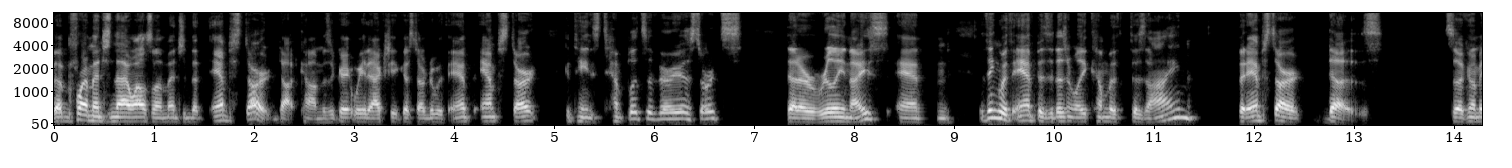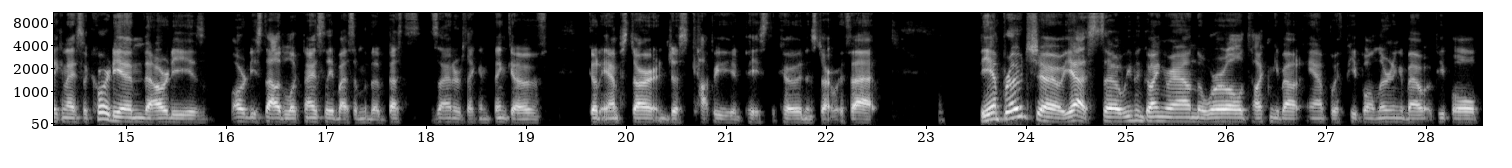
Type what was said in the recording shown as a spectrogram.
But before I mention that, I also want to mention that ampstart.com is a great way to actually get started with AMP. AMP Start contains templates of various sorts that are really nice. And the thing with AMP is it doesn't really come with design, but AMP Start does. So if you want to make a nice accordion that already is already styled to look nicely by some of the best designers I can think of, go to AMP Start and just copy and paste the code and start with that. The AMP Roadshow, yes. So we've been going around the world talking about AMP with people and learning about what people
